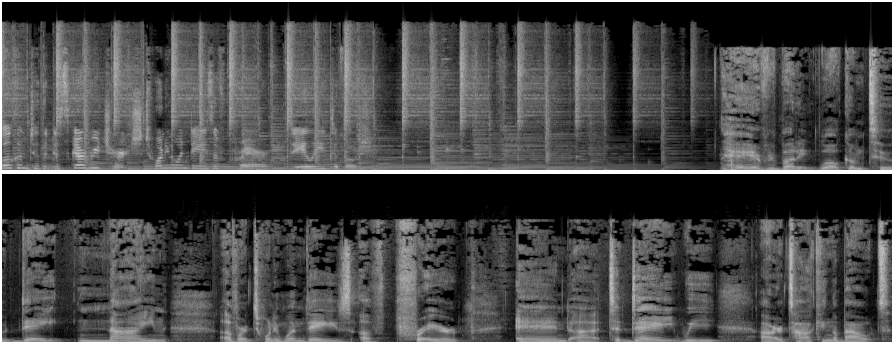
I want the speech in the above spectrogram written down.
Welcome to the Discovery Church 21 Days of Prayer Daily Devotional. Hey, everybody. Welcome to day nine of our 21 days of prayer. And uh, today we are talking about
